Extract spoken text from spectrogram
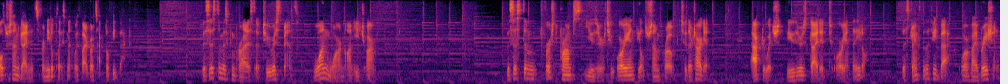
ultrasound guidance for needle placement with vibrotactile feedback. The system is comprised of two wristbands, one worn on each arm. The system first prompts the user to orient the ultrasound probe to their target, after which the user is guided to orient the needle. The strength of the feedback, or vibration,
